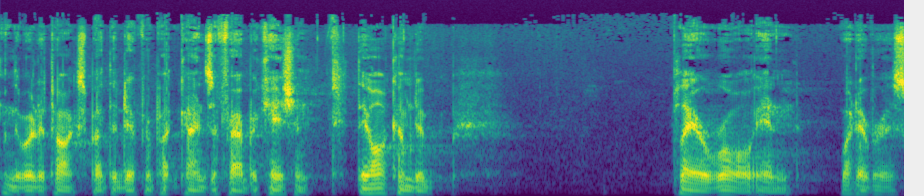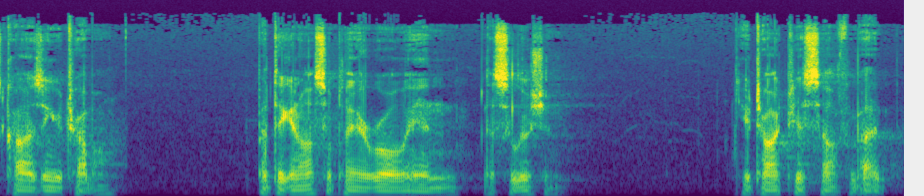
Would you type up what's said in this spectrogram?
When the Buddha talks about the different kinds of fabrication, they all come to play a role in whatever is causing you trouble. But they can also play a role in the solution. You talk to yourself about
